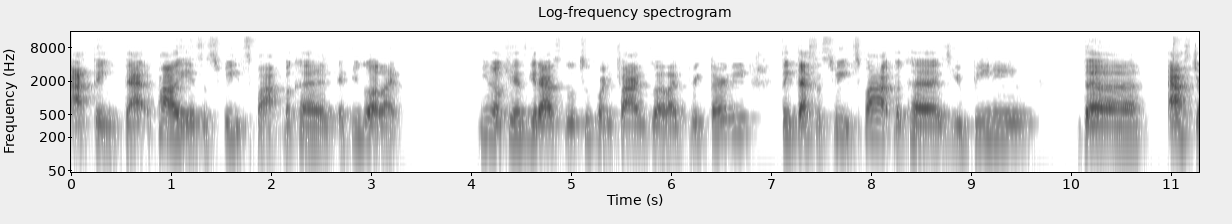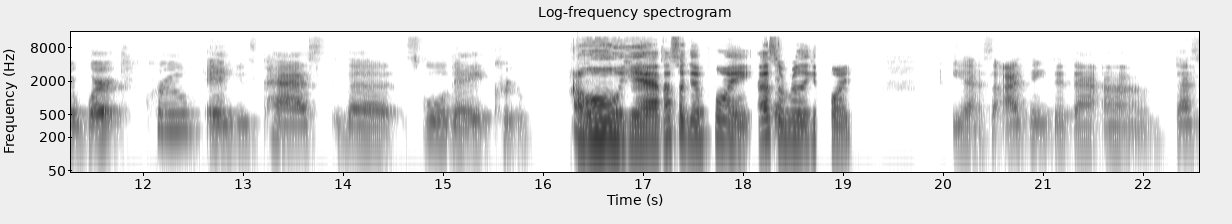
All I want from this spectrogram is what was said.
i think that probably is a sweet spot because if you go like you know kids get out of school 245 you go at like 330 i think that's a sweet spot because you're beating the after work crew and you've passed the school day crew. Oh yeah that's a good point. That's a really good point yeah, so I think that that um that's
